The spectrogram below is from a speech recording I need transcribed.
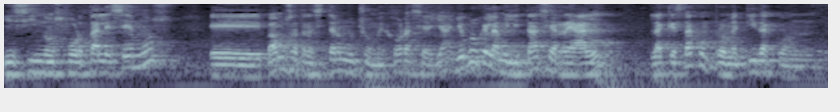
y si nos fortalecemos eh, vamos a transitar mucho mejor hacia allá. Yo creo que la militancia real, la que está comprometida con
